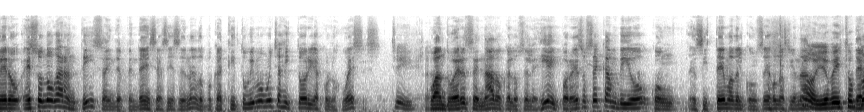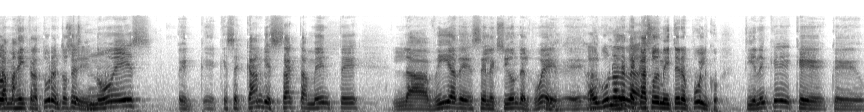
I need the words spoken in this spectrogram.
Pero eso no garantiza independencia si es Senado, porque aquí tuvimos muchas historias con los jueces. Sí, Cuando era el Senado que los elegía, y por eso se cambió con el sistema del Consejo Nacional de la Magistratura. Entonces, no es eh, que, se cambie exactamente la vía de selección del juez. Eh, en este caso del Ministerio Público. Tienen que,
